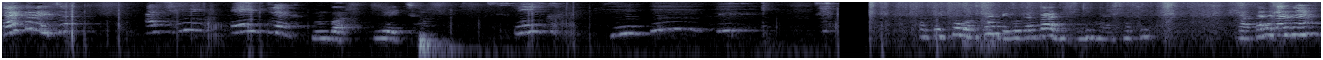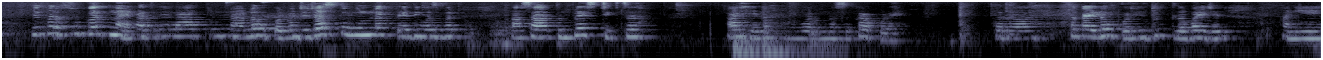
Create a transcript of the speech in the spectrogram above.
काय करायचं? बर यायचं. ते कवर काढले वगैरे गादीचं धुवायसाठी. आता ह्याला ना ते तर सुकत नाही. का तर ह्याला आतून ना लवकर म्हणजे जास्त ऊन लागते दिवसभर. असं आतून प्लॅस्टिकचं आहे ना वरून असं कापड आहे. तर सकाळी लवकर हे धुतलं पाहिजे. आणि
